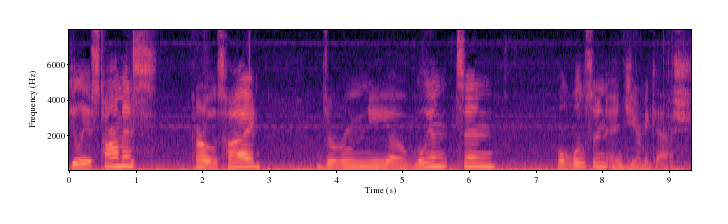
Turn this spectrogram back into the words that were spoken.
Julius Thomas, Carlos Hyde, Darunia Williamson, Will Wilson, and Jeremy Cash.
